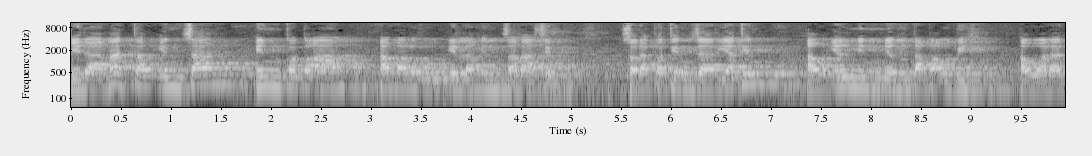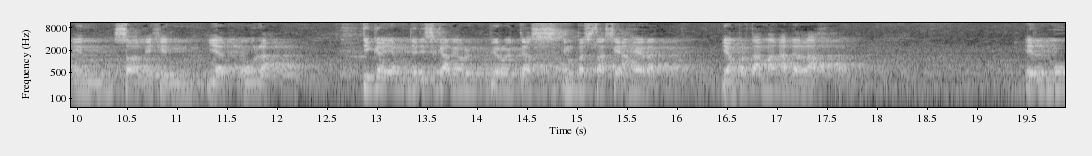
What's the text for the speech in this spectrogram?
idza matal insan in qata'a amaluhu illa min salasin sadaqatin zariyatin au ilmin yuntafa'u bih awaladin solihin yad'ulah tiga yang menjadi skala prioritas investasi akhirat. Yang pertama adalah ilmu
